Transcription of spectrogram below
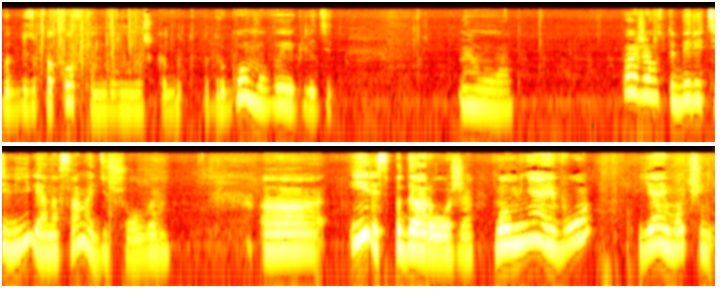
Вот без упаковки он даже немножко как будто по-другому выглядит. Вот. Пожалуйста, берите лилии, она самая дешевая. А, ирис подороже, но у меня его, я им очень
